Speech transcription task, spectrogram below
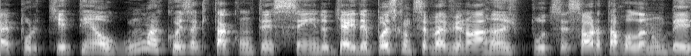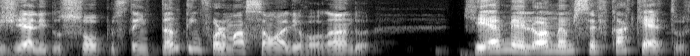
é porque tem alguma coisa que tá acontecendo que aí depois quando você vai ver no arranjo, putz, essa hora tá rolando um BG ali dos sopros, tem tanta informação ali rolando que é melhor mesmo você ficar quieto,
